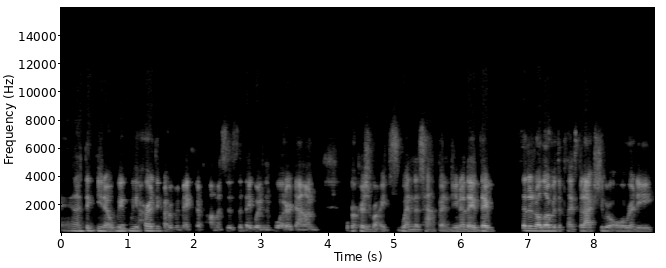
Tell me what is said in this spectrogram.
And I think you know we we heard the government make their promises that they wouldn't water down workers' rights when this happened. You know they they said it all over the place, but actually we're already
